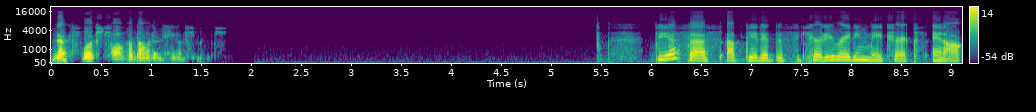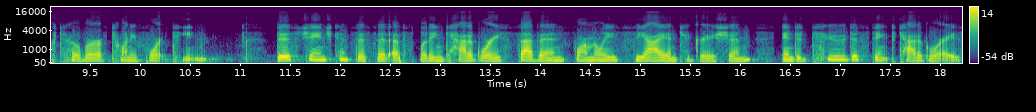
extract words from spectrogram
next let's talk about enhancements. DSS updated the security rating matrix in October of 2014. This change consisted of splitting Category 7, formerly CI integration, into two distinct categories,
